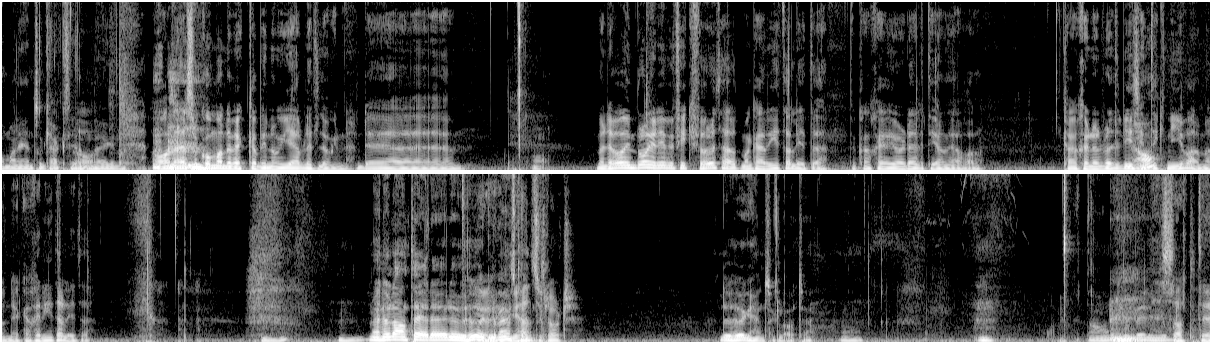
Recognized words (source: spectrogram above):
Om man är inte så kaxig i Ja. de lägena. Ja, nej, så kommande vecka blir nog jävligt lugn. Det... Ja. Men det var en bra idé vi fick förut här, att man kan rita lite. Då kanske jag gör det lite grann i alla fall. Kanske nödvändigtvis Ja. inte knivar, men jag kanske ritar lite. Mm. Men hurdant är det? Är du höger eller Jag är vänsterhänt? såklart. Du är högerhänt såklart ja. Ja, ja då blir det Så att... Eh,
